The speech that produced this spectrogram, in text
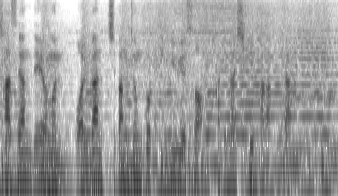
자세한 내용은 월간 지방정보 TV에서 확인하시기 바랍니다.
